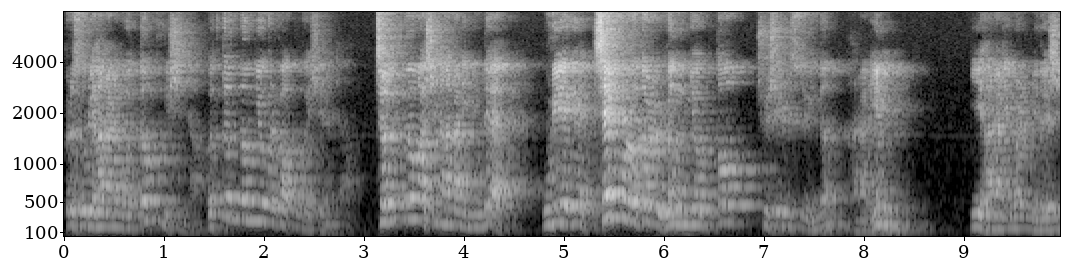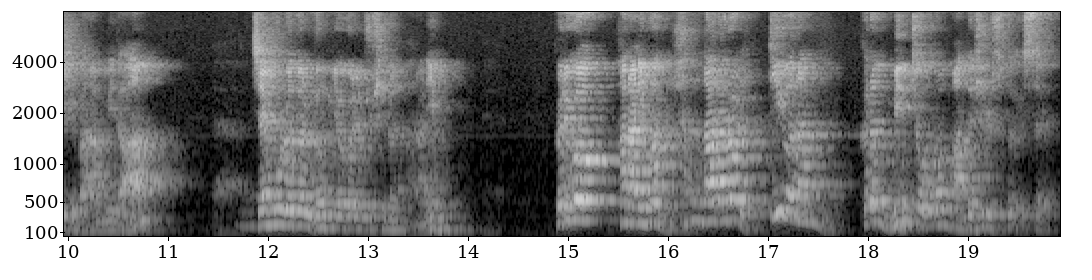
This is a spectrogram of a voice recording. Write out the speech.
그래서 우리 하나님 어떤 분이시냐? 어떤 능력을 갖고 계시느냐? 전능하신 하나님인데 우리에게 재물 얻을 능력도 주실 수 있는 하나님. 이 하나님을 믿으시기 바랍니다. 재물 얻을 능력을 주시는 하나님. 그리고 하나님은 한 나라를 뛰어난 그런 민족으로 만드실 수도 있어요.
